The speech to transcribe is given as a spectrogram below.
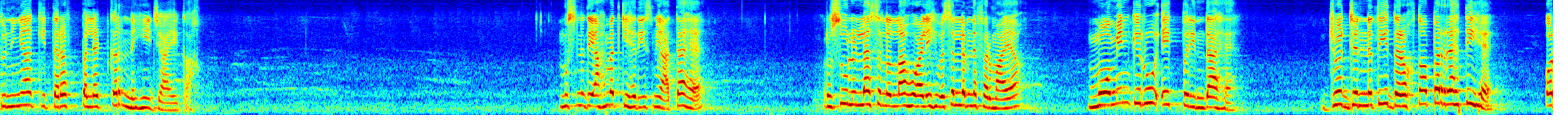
دنیا کی طرف پلٹ کر نہیں جائے گا۔ مسند احمد کی حدیث میں آتا ہے، رسول اللہ صلی اللہ علیہ وسلم نے فرمایا، مومن کی روح ایک پرندہ ہے جو جنتی درختوں پر رہتی ہے اور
